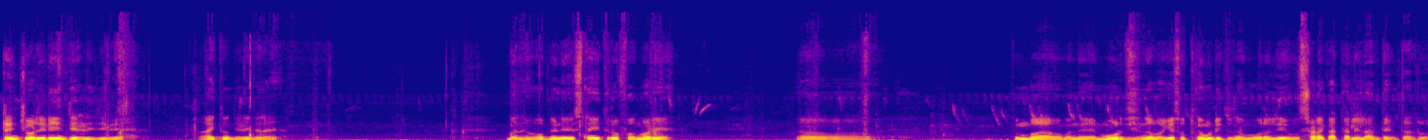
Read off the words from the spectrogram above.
ಟ್ರೆಂಚ್ ಹೊಡೆದಿಡಿ ಅಂತ ಹೇಳಿದ್ದೀವಿ ಆಯಿತು ಅಂತ ಹೇಳಿದ್ದಾರೆ. ಮೊನ್ನೆ ಹೋಬಳಿ ಸ್ನೇಹಿತರು ಫೋನ್ ಮಾಡಿ. ತುಂಬ ಮೊನ್ನೆ ಮೂರು ದಿವಸದಿಂದ ಹೊಗೆ ಸುತ್ಕೊಂಡ್ಬಿಟ್ಟಿತ್ತು. ನಮ್ಮ ಊರಲ್ಲಿ ಇರಲಿಲ್ಲ ಅಂತ ಹೇಳ್ತಾಯಿದ್ರು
